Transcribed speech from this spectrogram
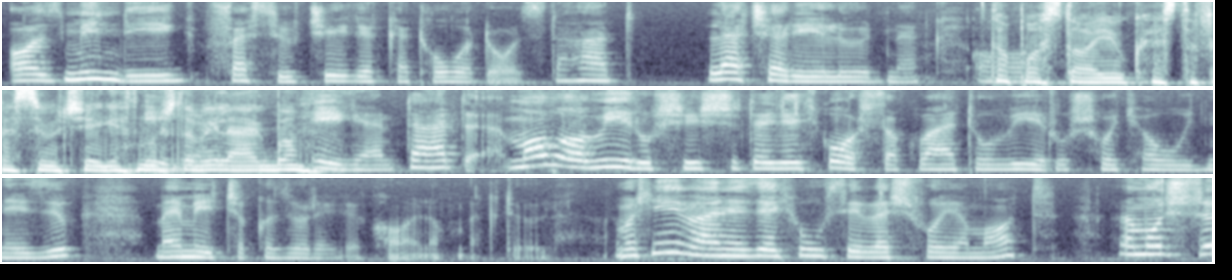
az mindig feszültségeket hordoz. Tehát lecserélődnek. A... Tapasztaljuk ezt a feszültséget most igen, a világban. Igen, tehát maga a vírus is egy, egy korszakváltó vírus, hogyha úgy nézzük, mert még csak az öregek halnak meg tőle. Most nyilván ez egy 20 éves folyamat, Na most uh,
